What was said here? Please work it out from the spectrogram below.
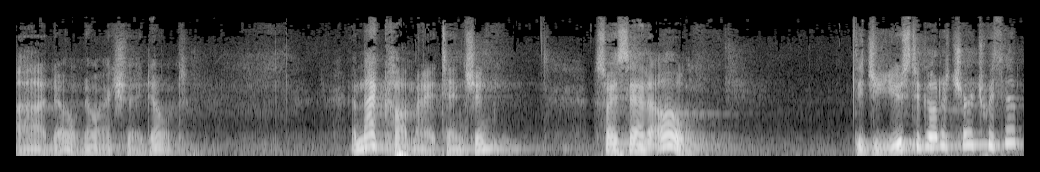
uh, No, no, actually, I don't. And that caught my attention. So I said, Oh, did you used to go to church with him?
